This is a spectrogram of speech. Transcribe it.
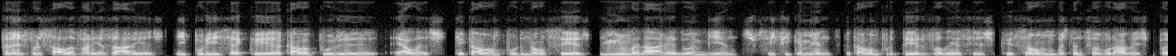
transversal a várias áreas e por isso é que acaba por eh, elas, que acabam por não ser nenhuma da área do ambiente especificamente, acabam por ter valências que são bastante favoráveis para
